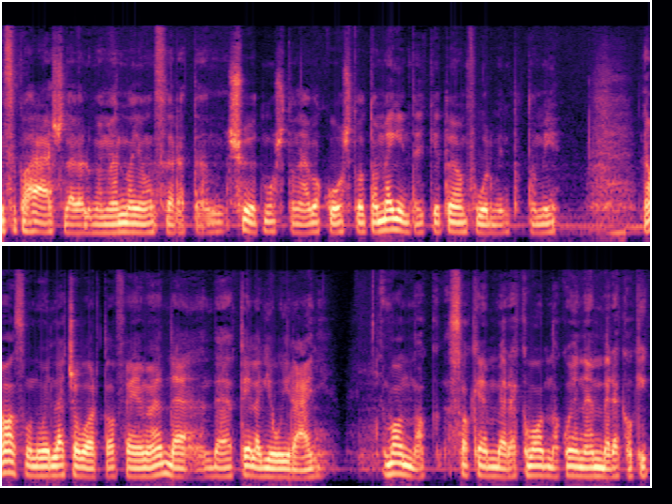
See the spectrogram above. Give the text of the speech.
Hiszek a hás levelőben, mert nagyon szeretem. Sőt, mostanában kóstoltam megint egy-két olyan furmintot, ami nem azt mondom, hogy lecsavarta a fejemet, de, de tényleg jó irány. Vannak szakemberek, vannak olyan emberek, akik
